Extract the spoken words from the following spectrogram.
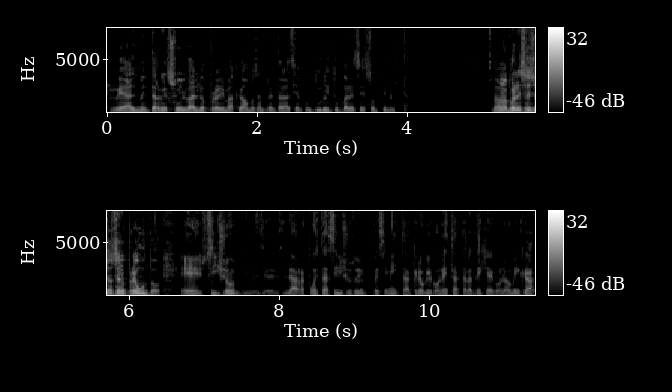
realmente resuelva los problemas que vamos a enfrentar hacia el futuro y tú pareces optimista. No, no, por eso yo se los pregunto. Eh, sí, yo, eh, la respuesta es sí, yo soy pesimista. Creo que con esta estrategia económica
